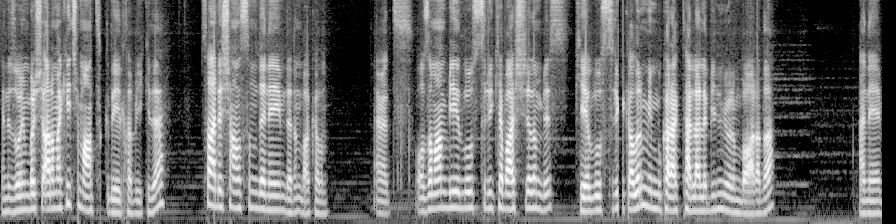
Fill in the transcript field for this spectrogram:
Henüz oyun başı aramak hiç mantıklı değil tabii ki de. Sadece şansımı deneyeyim dedim bakalım. Evet. O zaman bir lose streak'e başlayalım biz. Ki lose streak alır mıyım bu karakterlerle bilmiyorum bu arada. Hani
